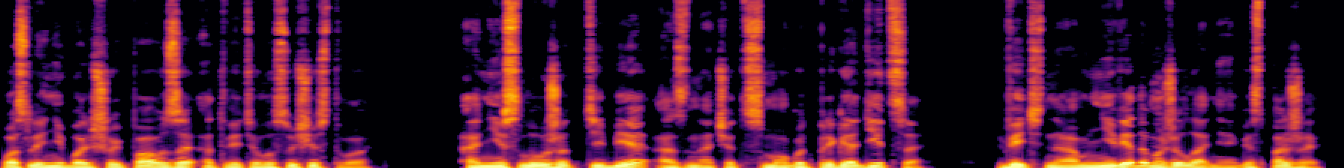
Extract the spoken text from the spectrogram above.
после небольшой паузы ответило существо. Они служат тебе, а значит, смогут пригодиться. Ведь нам неведомо желание госпожи.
